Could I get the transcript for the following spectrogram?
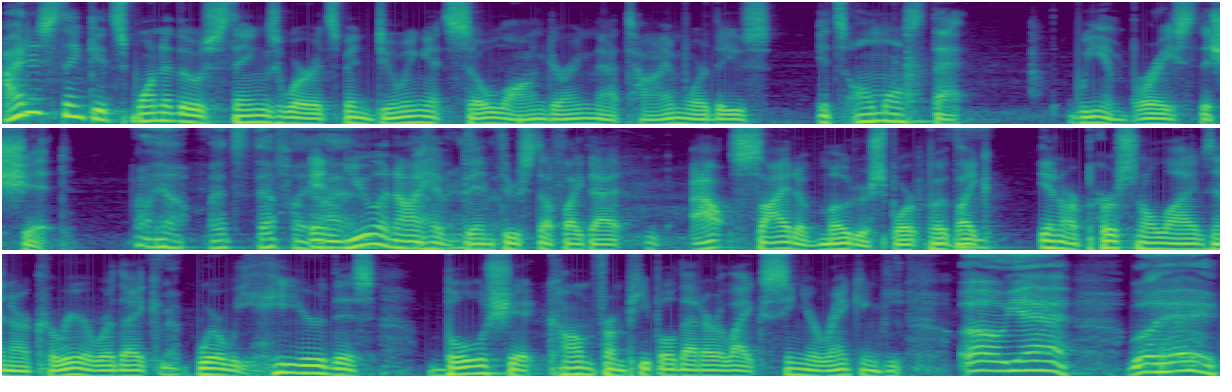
I just think it's one of those things where it's been doing it so long during that time where these it's almost that we embrace the shit. Oh yeah, it's definitely. And I- you and I have been with through stuff like that outside of motorsport, but Mm-hmm. like in our personal lives, in our career, where like where we hear this bullshit come from people that are like senior ranking. Oh yeah, well hey,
